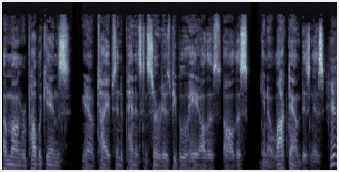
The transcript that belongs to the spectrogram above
among Republicans, you know, types, independents, conservatives, people who hate all this all this you know lockdown business. Yeah.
